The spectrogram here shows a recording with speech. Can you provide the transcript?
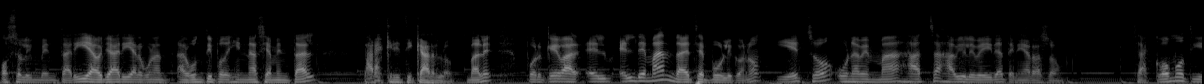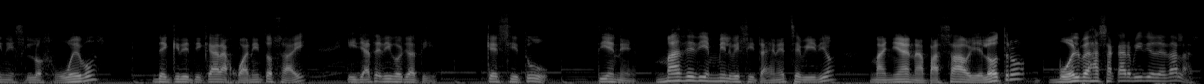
o se lo inventaría o ya haría algún tipo de gimnasia mental para criticarlo, ¿vale? Porque vale, él, demanda a este público, ¿no? Y esto, una vez más, hasta Javi Oliveira tenía razón. O sea, ¿cómo tienes los huevos de criticar a Juanito Sai? Y ya te digo yo a ti, que si tú tienes más de 10.000 visitas en este vídeo, mañana, pasado y el otro, vuelves a sacar vídeo de Dallas.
